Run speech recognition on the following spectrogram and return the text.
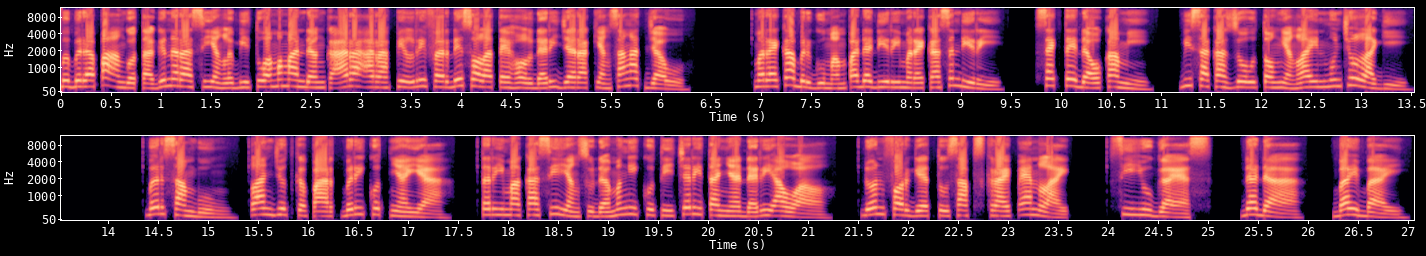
Beberapa anggota generasi yang lebih tua memandang ke arah-arah Pil River Desolate Hall dari jarak yang sangat jauh. Mereka bergumam pada diri mereka sendiri. Sekte Dao kami. Bisakah Zhou Tong yang lain muncul lagi? Bersambung. Lanjut ke part berikutnya ya. Terima kasih yang sudah mengikuti ceritanya dari awal. Don't forget to subscribe and like. See you guys. Dadah. Bye-bye.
